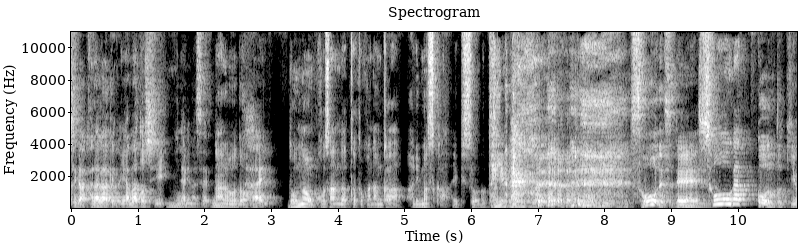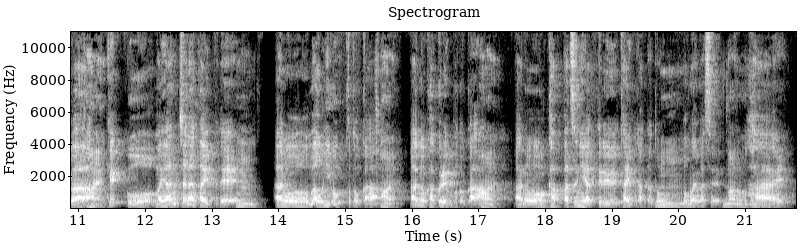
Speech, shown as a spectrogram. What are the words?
ちが神奈川県の大和市になります。なるほど。はい。どんなお子さんだったとかなんかありますか？エピソード的な。そうですうんね。小学校の時は結構、まあ、やんちゃなタイプで、うん。あの、まあ、鬼ごっことか、はあの、かくれんぼとい。か、はあの、活発にやってるタイプだったと思います。い。なるほど。はい。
